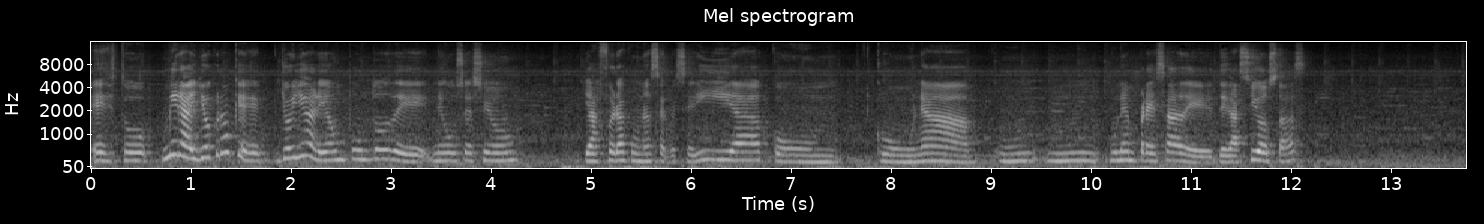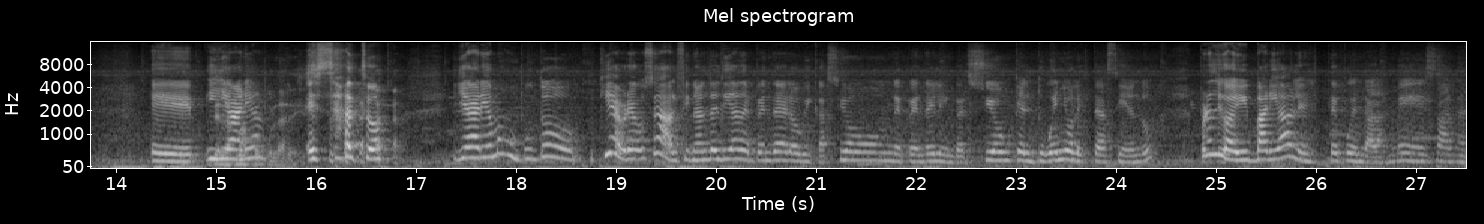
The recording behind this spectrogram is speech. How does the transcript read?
Esto, mira, yo creo que yo llegaría a un punto de negociación, ya fuera con una cervecería, con, con una, un- un- una empresa de, de gaseosas. Eh, y De llegaría- populares. Exacto. Llegaríamos a un punto quiebre, o sea, al final del día depende de la ubicación, depende de la inversión que el dueño le esté haciendo, Pero digo, hay variables, te pueden dar las mesas, la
